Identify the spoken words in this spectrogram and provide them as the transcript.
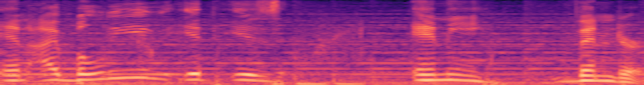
and I believe it is any vendor.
